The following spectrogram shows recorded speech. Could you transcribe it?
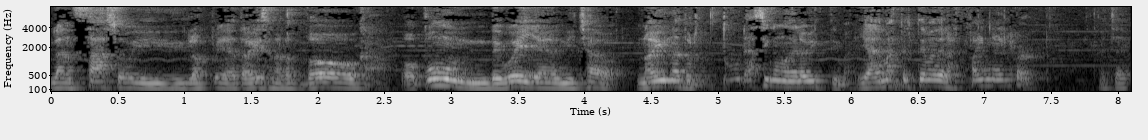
lanzazo y los atraviesan a los dos, o pum, de huella ni chao. No hay una tortura así como de la víctima. Y además está el tema de la final girl, ¿cachai?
